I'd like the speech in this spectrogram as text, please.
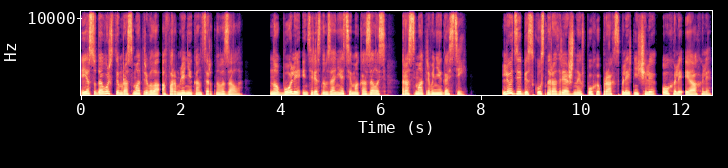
и я с удовольствием рассматривала оформление концертного зала. Но более интересным занятием оказалось рассматривание гостей. Люди, безвкусно разряженные в пух и прах, сплетничали, охали и ахали,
